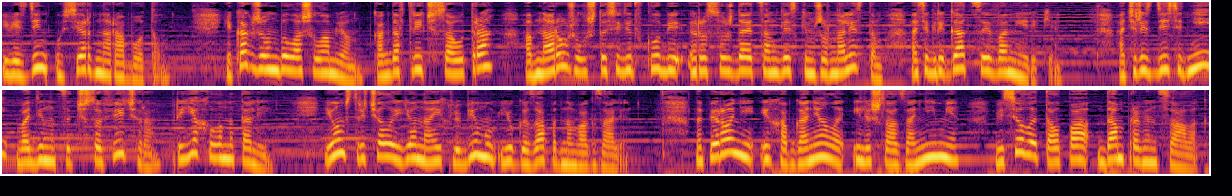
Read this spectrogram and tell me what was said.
и весь день усердно работал. И как же он был ошеломлен, когда в три часа утра обнаружил, что сидит в клубе и рассуждает с английским журналистом о сегрегации в Америке. А через 10 дней в 11 часов вечера приехала Натали, и он встречал ее на их любимом юго-западном вокзале – на перроне их обгоняла или шла за ними веселая толпа дам-провинциалок,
